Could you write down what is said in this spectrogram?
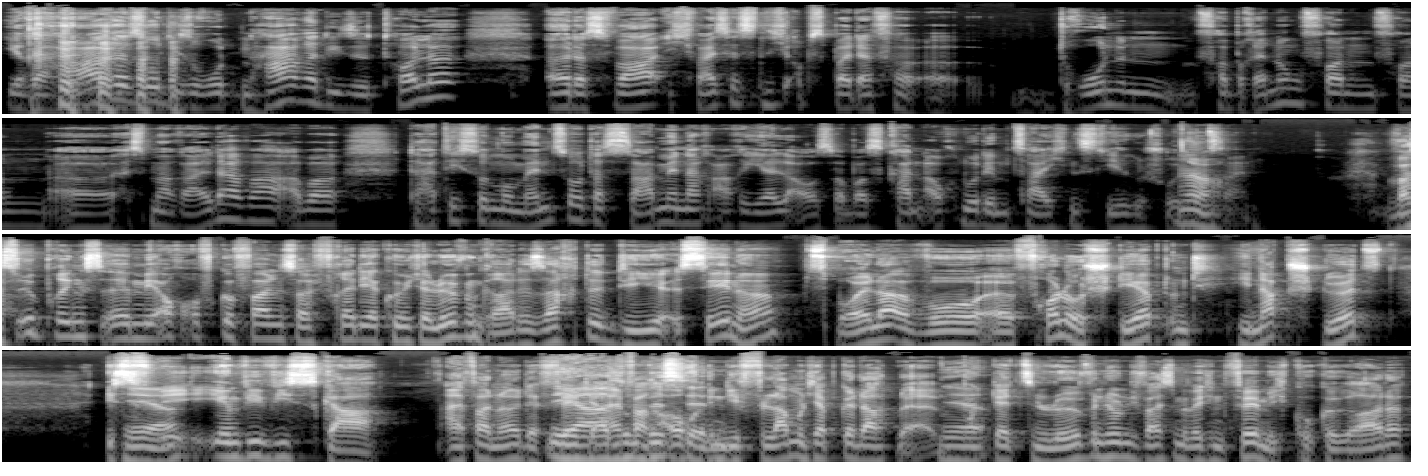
ihre Haare so, diese roten Haare, diese tolle, äh, das war, ich weiß jetzt nicht, ob es bei der Ver äh, drohenden Verbrennung von, von äh, Esmeralda war, aber da hatte ich so einen Moment so, das sah mir nach Ariel aus, aber es kann auch nur dem Zeichenstil geschuldet ja. sein. Was übrigens äh, mir auch aufgefallen ist, weil Freddy ja König der Löwen gerade sagte, die Szene, Spoiler, wo äh, Frollo stirbt und hinabstürzt, ist ja. irgendwie wie Scar. Einfach, ne, der fällt ja, ja einfach so ein auch in die Flammen und ich habe gedacht, äh, ja. packt jetzt einen Löwen hin und ich weiß nicht mehr, welchen Film ich gucke gerade.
